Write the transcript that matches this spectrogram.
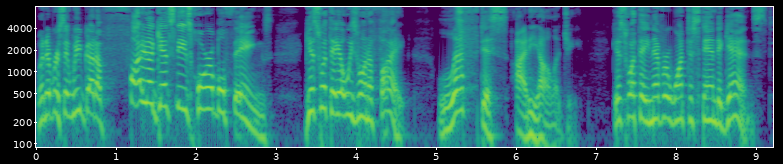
whenever say we've got to fight against these horrible things, guess what they always want to fight? Leftist ideology. Guess what they never want to stand against?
